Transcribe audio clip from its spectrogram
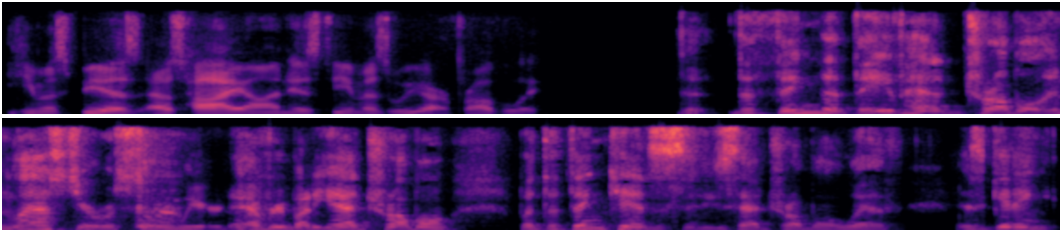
he must be as as high on his team as we are probably the the thing that they've had trouble and last year was so weird everybody had trouble but the thing kansas city's had trouble with is getting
